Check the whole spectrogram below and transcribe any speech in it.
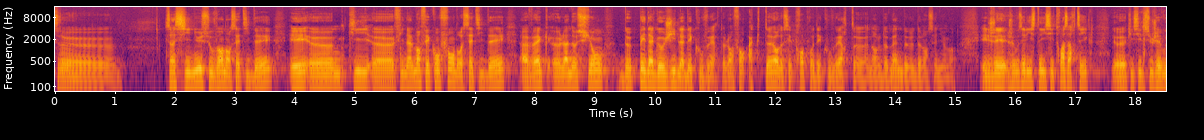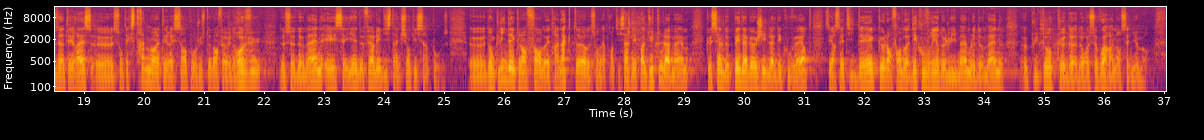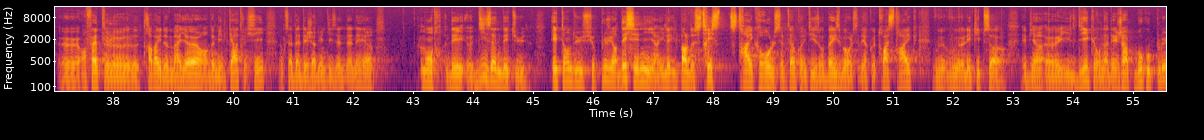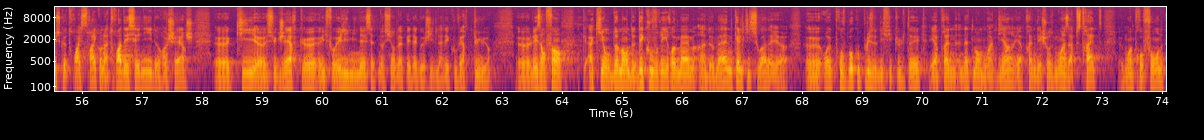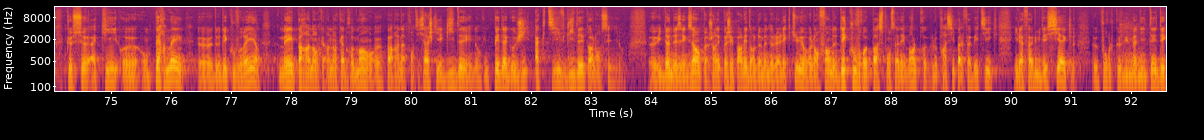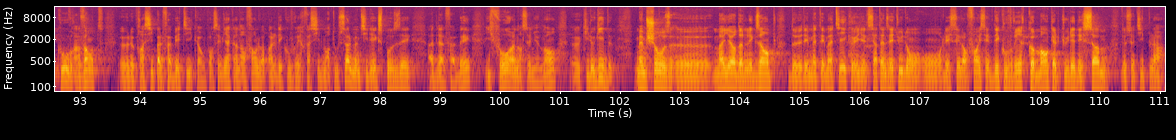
s'insinue souvent dans cette idée et euh, qui finalement fait confondre cette idée avec la notion de pédagogie de la découverte, de l'enfant acteur de ses propres découvertes dans le domaine de l'enseignement. Et je vous ai listé ici trois articles euh, qui, si le sujet vous intéresse, euh, sont extrêmement intéressants pour justement faire une revue de ce domaine et essayer de faire les distinctions qui s'imposent. Euh, donc l'idée que l'enfant doit être un acteur de son apprentissage n'est pas du tout la même que celle de pédagogie de la découverte, c'est-à-dire cette idée que l'enfant doit découvrir de lui-même le domaine plutôt que de, recevoir un enseignement. en fait, le, travail de Mayer en 2004 ici, donc ça date déjà d'une dizaine d'années, hein, montre des dizaines d'études étendu sur plusieurs décennies. Hein. Il, parle de strike rule, c'est le terme qu'on utilise au baseball, c'est-à-dire que trois strikes, l'équipe sort. Eh bien, euh, il dit qu'on a déjà beaucoup plus que trois strikes, on a trois décennies de recherche euh, qui euh, suggèrent qu'il faut éliminer cette notion de la pédagogie de la découverte pure. les enfants à qui on demande de découvrir eux-mêmes un domaine, quel qu'il soit d'ailleurs, euh, éprouvent beaucoup plus de difficultés et apprennent nettement moins bien et apprennent des choses moins abstraites, euh, moins profondes que ceux à qui euh, on permet de découvrir, mais par un, encadrement, par un apprentissage qui est guidé, donc une pédagogie active guidée par l'enseignant. il donne des exemples, j'en ai pas parlé dans le domaine de la lecture, l'enfant ne découvre pas spontanément le, principe alphabétique. Il a fallu des siècles pour que l'humanité découvre, invente le principe alphabétique. vous pensez bien qu'un enfant ne va pas le découvrir facilement tout seul, même s'il est exposé à de l'alphabet, il faut un enseignement euh, qui le guide. Même chose, euh, Mayer donne l'exemple des mathématiques. certaines études ont, laissé l'enfant essayer de découvrir comment calculer des sommes de ce type-là,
